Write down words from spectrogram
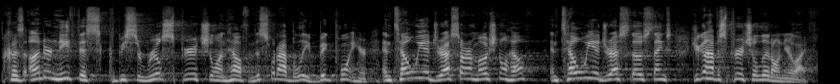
Because underneath this could be some real spiritual unhealth. And this is what I believe, big point here. Until we address our emotional health, until we address those things, you're going to have a spiritual lid on your life.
